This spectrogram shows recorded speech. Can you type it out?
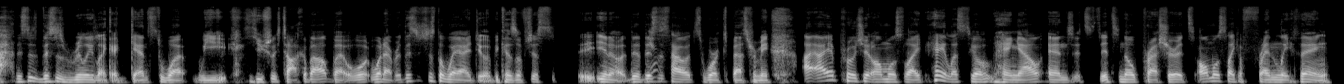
Ah, This is this is really like against what we usually talk about, but wh- whatever. This is just the way I do it because of just you know th- this Yeah. is how it's worked best for me. I, I approach it almost like, hey, let's go hang out, and it's it's no pressure. It's almost like a friendly thing,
